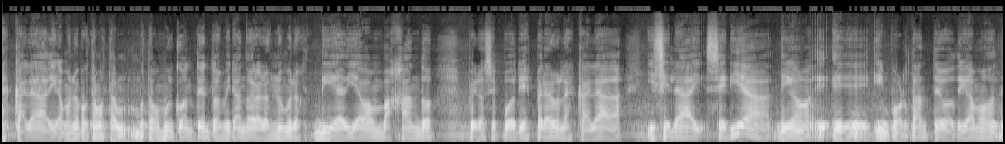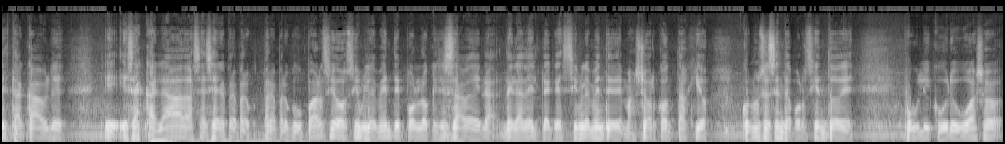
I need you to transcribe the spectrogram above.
escalada, digamos, ¿no? Porque estamos, muy contentos mirando ahora los números día a día van bajando, pero se podría esperar una escalada. Y si la hay, ¿sería, digamos, eh, eh, importante o, digamos, destacable esa escalada? ¿Se hace para, para, preocuparse o simplemente por lo que se sabe de la, de la delta, que es simplemente de mayor contagio, con un 60% de público uruguayo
